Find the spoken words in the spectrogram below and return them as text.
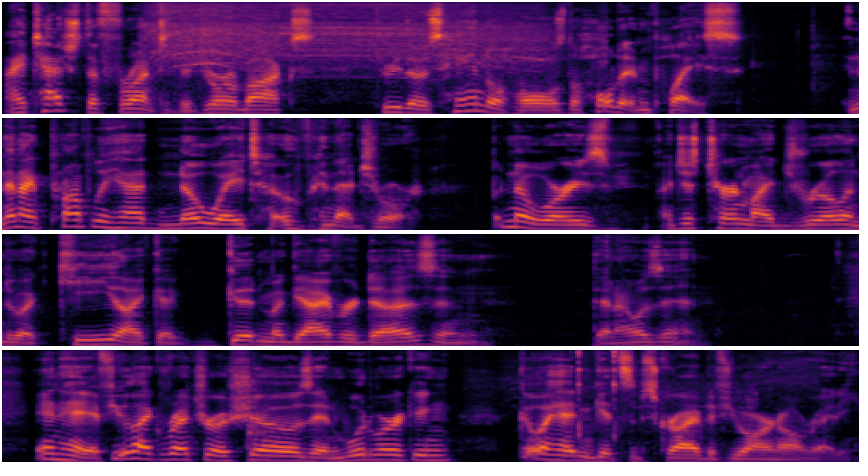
I attached the front to the drawer box through those handle holes to hold it in place, and then I promptly had no way to open that drawer. But no worries, I just turned my drill into a key like a good MacGyver does, and then I was in. And hey, if you like retro shows and woodworking, go ahead and get subscribed if you aren't already.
